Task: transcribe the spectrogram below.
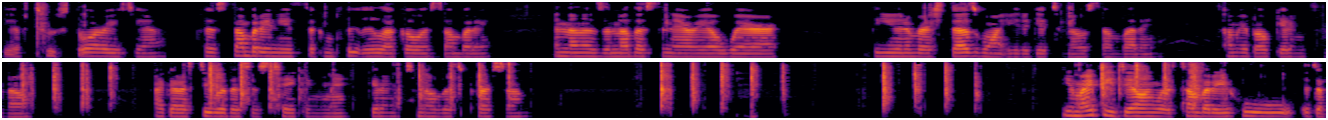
We have two stories here because somebody needs to completely let go of somebody. And then there's another scenario where the universe does want you to get to know somebody. Tell me about getting to know. I gotta see where this is taking me, getting to know this person. You might be dealing with somebody who is a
